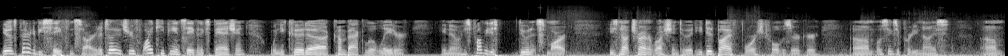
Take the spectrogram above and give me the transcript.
You know, it's better to be safe than sorry. To tell you the truth, why TP and save an expansion when you could uh, come back a little later? You know, he's probably just doing it smart. He's not trying to rush into it. He did buy a Forest Troll Berserker. Um, those things are pretty nice. Um,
